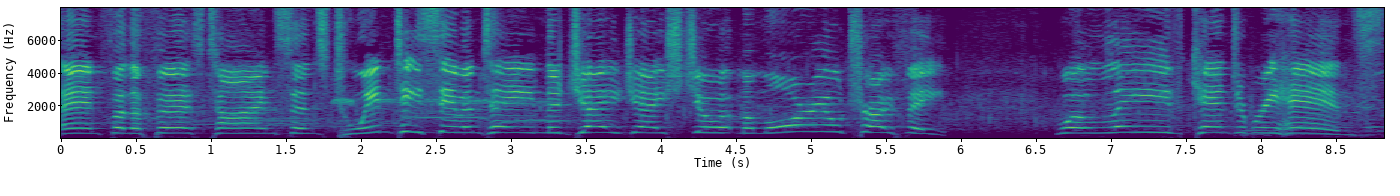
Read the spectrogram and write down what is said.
And for the first time since 2017, the JJ Stewart Memorial Trophy will leave Canterbury hands.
